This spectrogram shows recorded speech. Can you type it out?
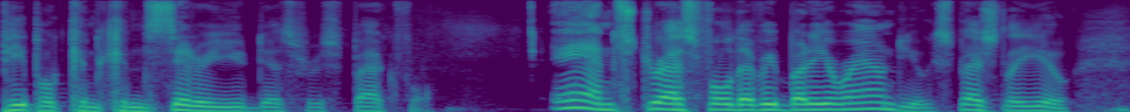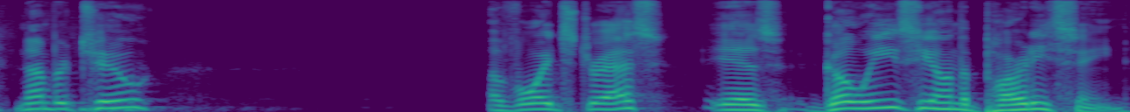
people can consider you disrespectful and stressful to everybody around you, especially you. Number two, avoid stress is go easy on the party scene.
